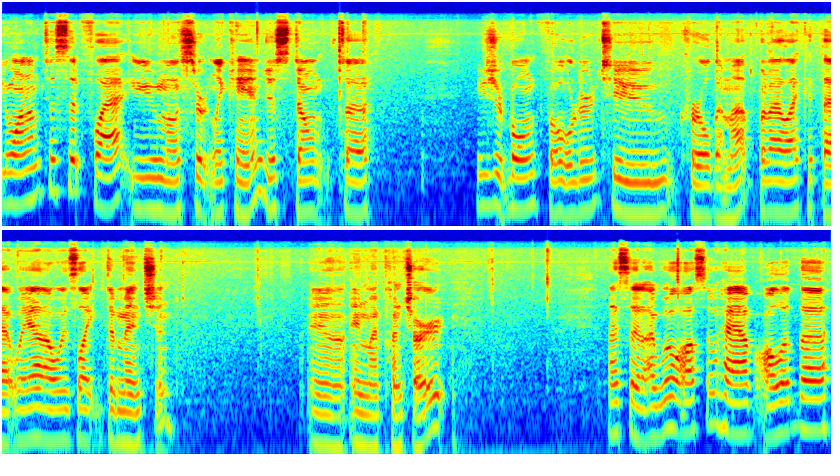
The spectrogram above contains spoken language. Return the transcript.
you want them to sit flat, you most certainly can. Just don't uh, use your bone folder to curl them up, but I like it that way. I always like dimension uh, in my punch art. I said, I will also have all of the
